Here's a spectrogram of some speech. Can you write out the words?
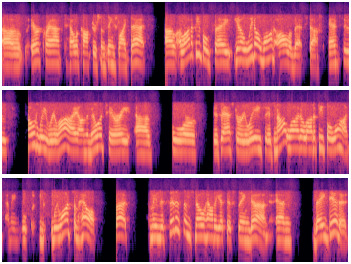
uh, aircraft, helicopters, and things like that, uh, a lot of people say, you know, we don't want all of that stuff. And to totally rely on the military uh, for disaster relief is not what a lot of people want. I mean, we want some help, but I mean, the citizens know how to get this thing done. And they did it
